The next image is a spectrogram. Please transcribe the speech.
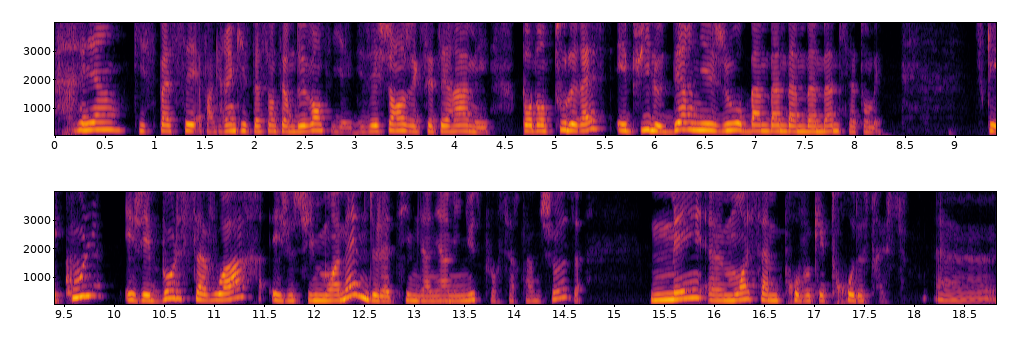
rien qui se passait, enfin rien qui se passait en termes de vente. Il y a eu des échanges, etc. Mais pendant tout le reste, et puis le dernier jour, bam, bam, bam, bam, bam, ça tombait. Ce qui est cool, et j'ai beau le savoir, et je suis moi-même de la team dernière minute pour certaines choses, mais euh, moi, ça me provoquait trop de stress. Euh,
